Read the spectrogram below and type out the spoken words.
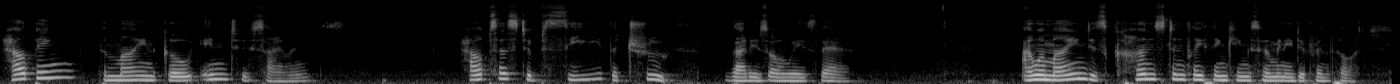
Helping the mind go into silence helps us to see the truth that is always there. Our mind is constantly thinking so many different thoughts,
